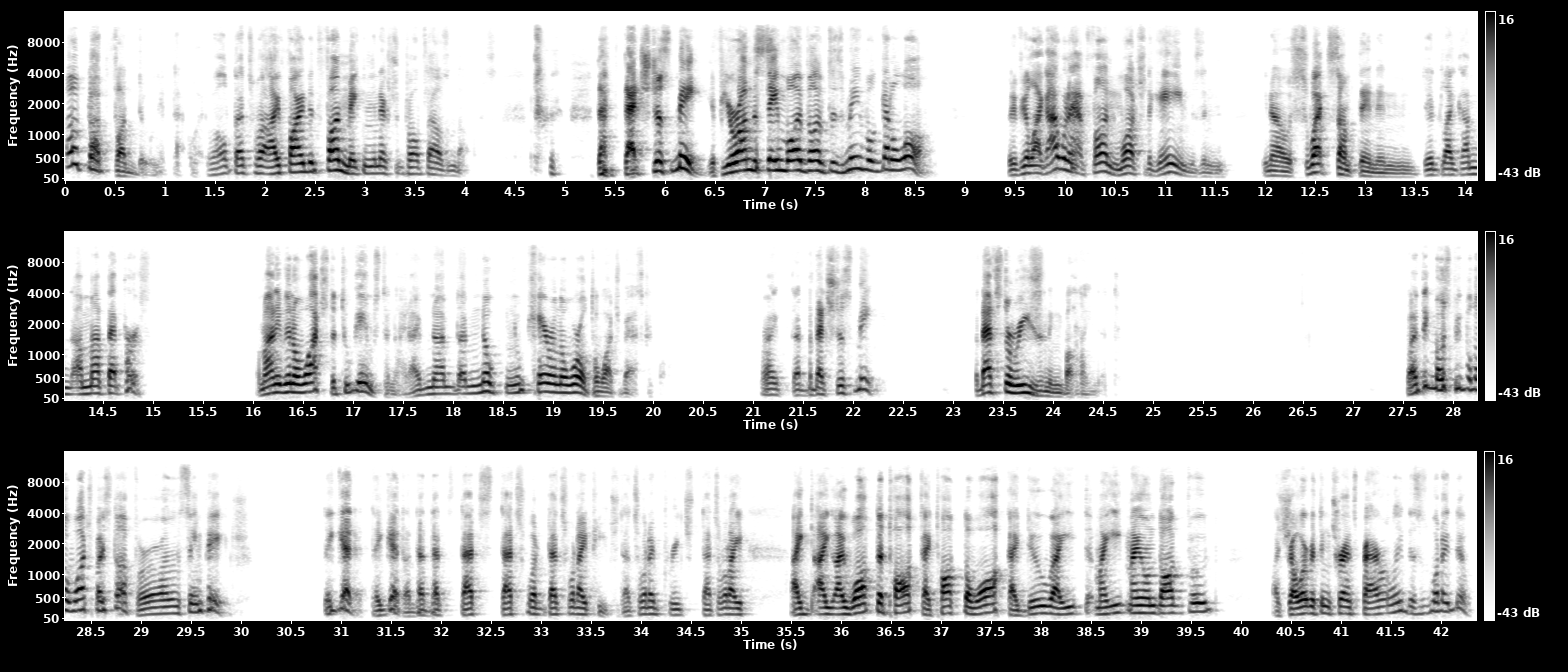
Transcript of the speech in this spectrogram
Oh, it's not fun doing it that way. Well, that's why I find it fun making an extra $12,000. that that's just me. If you're on the same wavelength as me, we'll get along. But if you're like, I want to have fun watch the games and you know, sweat something and it, like I'm I'm not that person. I'm not even to watch the two games tonight. I've, I've, I've no, no care in the world to watch basketball, right? That, but that's just me. But that's the reasoning behind it. But I think most people that watch my stuff are on the same page. They get it. They get it. That, that's that's that's what that's what I teach. That's what I preach. That's what I I I, I walk the talk. I talk the walk. I do. I eat. I eat my own dog food. I show everything transparently. This is what I do.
